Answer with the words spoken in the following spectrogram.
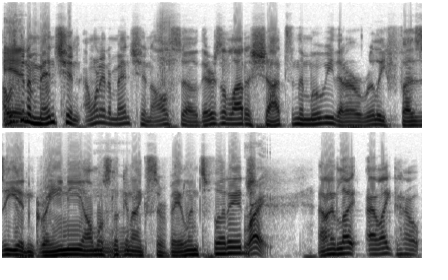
I was And- gonna mention. I wanted to mention also. There's a lot of shots in the movie that are really fuzzy and grainy, almost looking like surveillance footage. Mm-hmm. right. And I like I liked how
